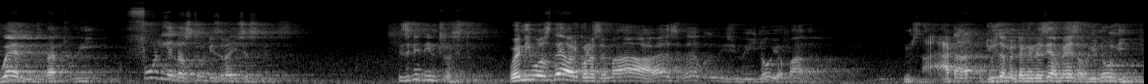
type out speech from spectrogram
went that we fully understood His righteousness? Isn't it interesting? When He was there, walikuwa nasema ah, we know your father. We know him.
